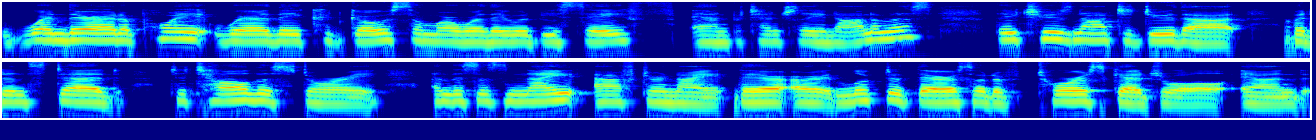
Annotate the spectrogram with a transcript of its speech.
when they're at a point where they could go somewhere where they would be safe and potentially anonymous, they choose not to do that, but instead to tell the story. And this is night after night. They are looked at their sort of tour schedule, and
